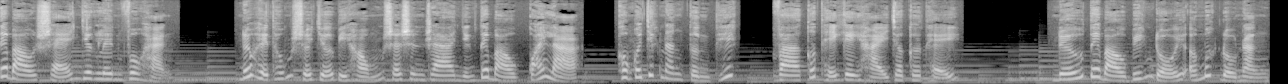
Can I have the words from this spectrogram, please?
tế bào sẽ nhân lên vô hạn. Nếu hệ thống sửa chữa bị hỏng sẽ sinh ra những tế bào quái lạ, không có chức năng cần thiết và có thể gây hại cho cơ thể. Nếu tế bào biến đổi ở mức độ nặng,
